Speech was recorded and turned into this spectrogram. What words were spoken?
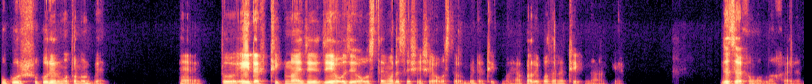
কুকুর শুকুরের মতন উঠবে। হ্যাঁ তো এইটা ঠিক নয় যে যে যে অবস্থায় মরেছে, সে সে অবস্থায় উঠবে, এটা ঠিক নয়। আপনার কথাটা ঠিক না আর কি। জাজাকুমুল্লাহ খাইরান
